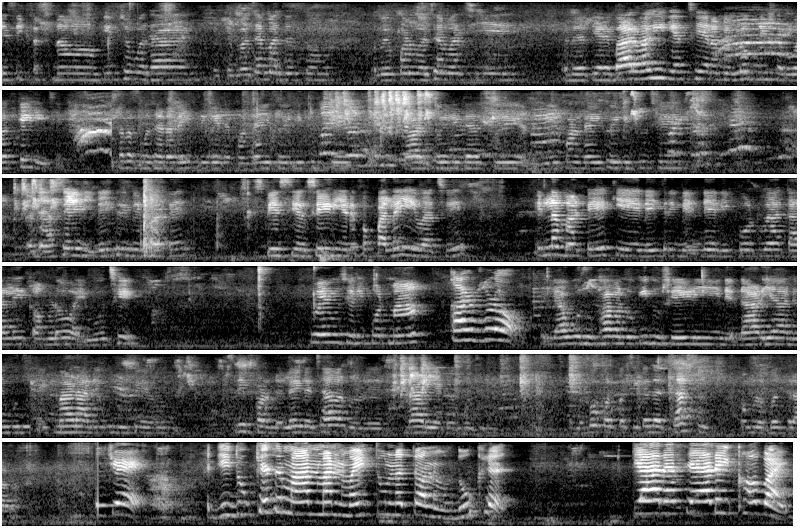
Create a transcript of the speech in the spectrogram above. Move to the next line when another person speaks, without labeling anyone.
જય શ્રી કૃષ્ણ. કેમ છો બધા એટલે મજામાં જશો અમે પણ મજામાં છીએ. અને અત્યારે બાર વાગી ગયા છે અને અમે બ્લોગની શરૂઆત કરી છે. સરસ મજાના નૈત્રી બેને પણ નાહી ધોઈ લીધું છે. વાળ ધોઈ લીધા છે અને એ પણ નાહી ધોઈ લીધું છે. અને આ શેરડી નૈત્રી બેન માટે સ્પેશિયલ શેરડી અને પપ્પા લઈ આવ્યા છે. એટલા માટે કે નૈત્રી બેનને રિપોર્ટમાં કાલે કમળો આવ્યો છે. શું આવ્યું છે રિપોર્ટમાં
કરબડો
એટલે આવું બધું ખાવાનું કીધું શેરડી ને દાળિયા ને બધું. કંઈક માળા ને એવું બધું કે શ્રીફળ ને લઈને જવાનું ને દાળિયા ને બધું. એટલે બપોર પછી કદાચ જાશું કમળો બંતરાવા
છે હજી દુખે છે માન માન મૈતું નતાનું દુખે. ત્યારે શેરડી ખવાય.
